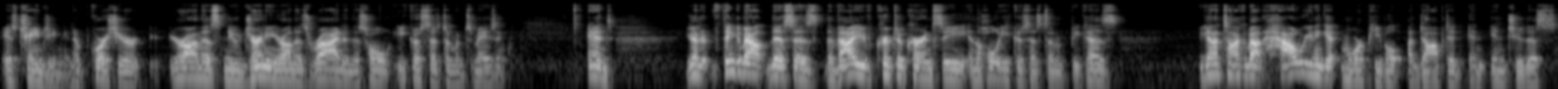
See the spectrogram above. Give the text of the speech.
is changing. And of course, you're you're on this new journey, you're on this ride, and this whole ecosystem, it's amazing. And you got to think about this as the value of cryptocurrency and the whole ecosystem because you got to talk about how we're going to get more people adopted and into this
